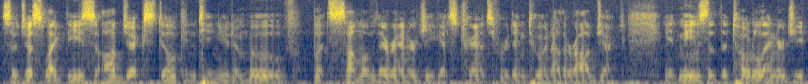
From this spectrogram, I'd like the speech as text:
So just like these objects still continue to move, but some of their energy gets transferred into another object. It means that the total energy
